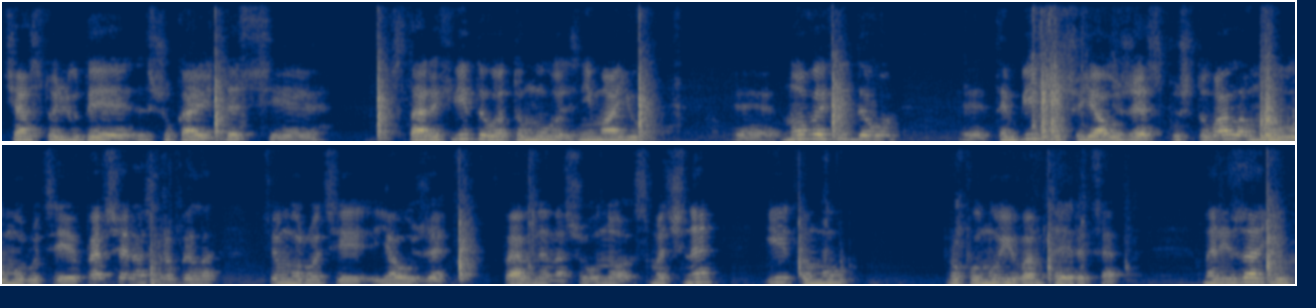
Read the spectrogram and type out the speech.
часто люди шукають десь е, старих відео, тому знімаю нове відео. Тим більше, що я вже скуштувала в минулому році, я перший раз робила. В цьому році я вже впевнена, що воно смачне, і тому пропоную вам цей рецепт. Нарізаю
